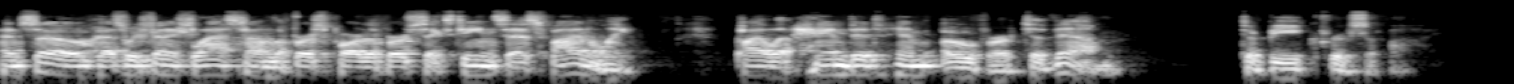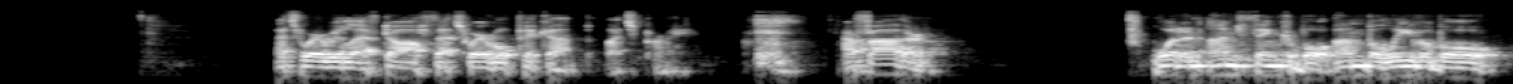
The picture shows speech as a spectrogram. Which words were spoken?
And so, as we finished last time, the first part of verse 16 says, Finally, Pilate handed him over to them to be crucified. That's where we left off. That's where we'll pick up. Let's pray. Our Father, what an unthinkable, unbelievable,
